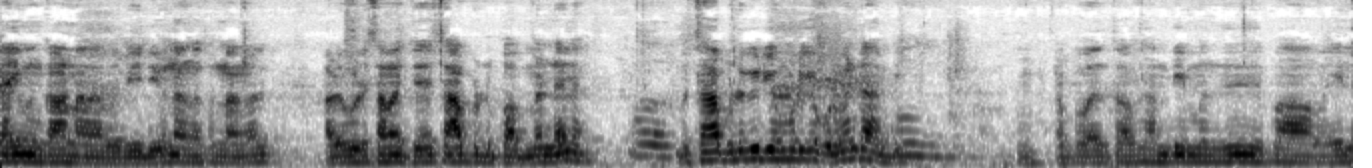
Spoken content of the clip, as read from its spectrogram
டைமும் காணாத வீடியோ நாங்கள் சொன்னாங்க அப்படி போய் சமைச்சு சாப்பிட்டு பார்ப்போம் என்ன இப்போ சாப்பிட்டு வீடியோ முடிக்க போகிறோம் தம்பி? அப்போ வந்து தம்பி தம்பி வந்து பா வெயில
